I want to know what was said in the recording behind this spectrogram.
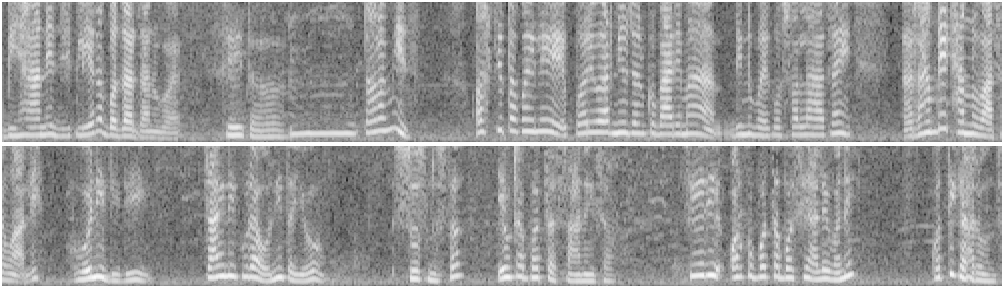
बिहानै जिप लिएर बजार जानुभयो। त्यही त। तर मिस अस्ति तपाईँले परिवार नियोजनको बारेमा दिनुभएको सल्लाह चाहिँ राम्रै ठान्नु भएको छ उहाँले। हो नि दिदी। चाहिने कुरा हो नि त यो। सोच्नुहोस् त एउटा बच्चा सानै छ। फेरि अर्को बच्चा बसिहाल्यो भने कति गाह्रो हुन्छ।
